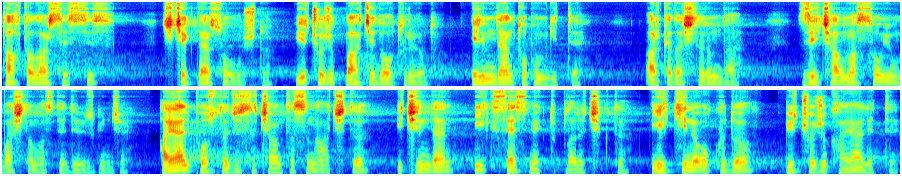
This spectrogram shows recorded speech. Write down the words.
tahtalar sessiz, çiçekler solmuştu. Bir çocuk bahçede oturuyordu. Elimden topum gitti. Arkadaşlarım da zil çalmazsa oyun başlamaz dedi üzgünce. Hayal postacısı çantasını açtı. İçinden ilk ses mektupları çıktı. İlkini okudu, bir çocuk hayal etti.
